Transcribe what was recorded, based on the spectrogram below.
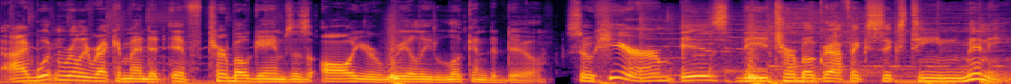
I wouldn't really recommend it if Turbo Games is all you're really looking to do. So here is the TurboGrafx 16 Mini.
